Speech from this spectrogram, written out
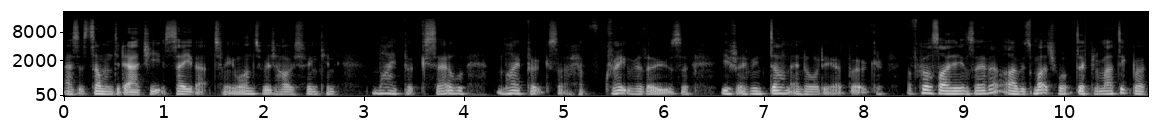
as someone did actually say that to me once, which I was thinking, my books sell, my books have great reviews. You've even done an audio book. Of course, I didn't say that. I was much more diplomatic, but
